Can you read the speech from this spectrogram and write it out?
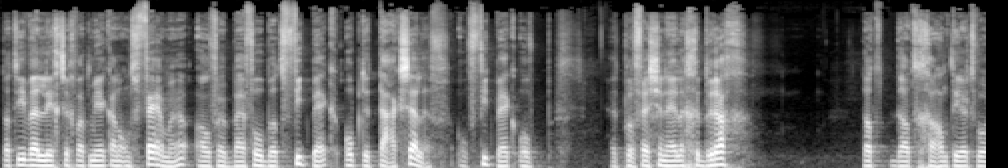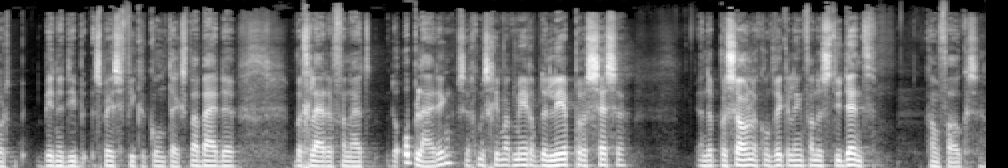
dat die wellicht zich wat meer kan ontfermen over bijvoorbeeld feedback op de taak zelf. Of feedback op het professionele gedrag dat, dat gehanteerd wordt binnen die specifieke context. Waarbij de begeleider vanuit de opleiding zich misschien wat meer op de leerprocessen en de persoonlijke ontwikkeling van de student kan focussen.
